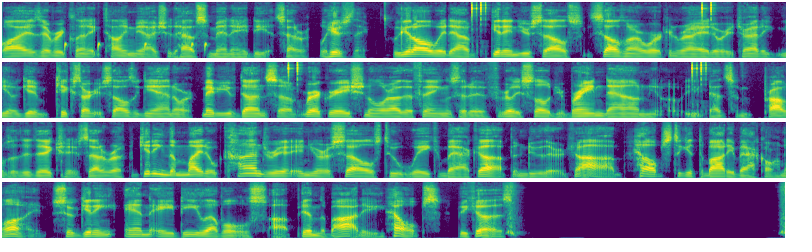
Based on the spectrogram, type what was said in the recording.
Why is every clinic telling me I should have some NAD, et cetera? Well, here's the thing we get all the way down, get into your cells, cells aren't working right, or you're trying to, you know, get kickstart your cells again, or maybe you've done some recreational or other things that have really slowed your brain down, you know, you've had some problems with addiction, etc. Getting the mitochondria in your cells to wake back up and do their job helps to get the body back online. So getting NAD levels up in the body helps because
